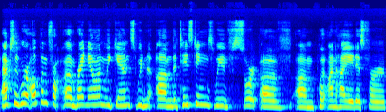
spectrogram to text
Actually, we're open for um, right now on weekends. We um, the tastings we've sort of um, put on hiatus for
